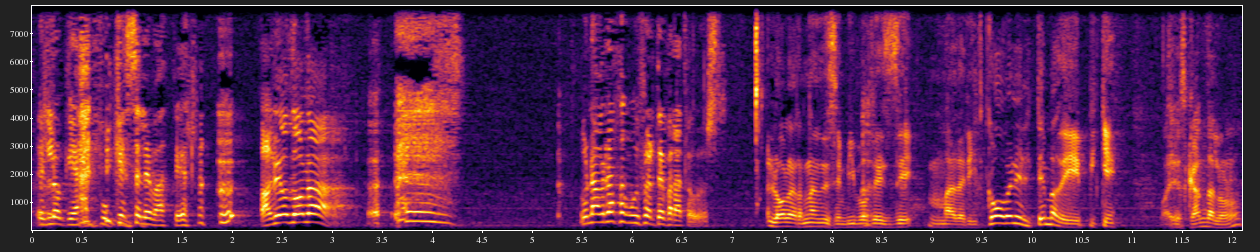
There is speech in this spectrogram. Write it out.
Es lo que hay. ¿Qué se le va a hacer? Adiós, Lola. Un abrazo muy fuerte para todos. Lola Hernández en vivo desde Madrid. ¿Cómo ven el tema de Piqué? Hay escándalo, ¿no?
